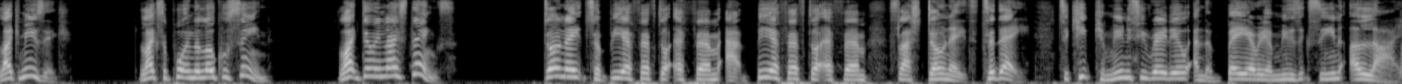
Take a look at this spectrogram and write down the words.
Like music? Like supporting the local scene? Like doing nice things? Donate to BFF.FM at BFF.FM slash donate today to keep community radio and the Bay Area music scene alive.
